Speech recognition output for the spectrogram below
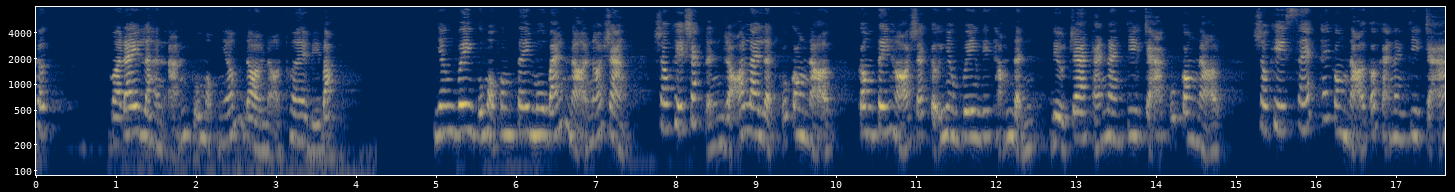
thức. Và đây là hình ảnh của một nhóm đòi nợ thuê bị bắt. Nhân viên của một công ty mua bán nợ nói rằng sau khi xác định rõ lai lịch của con nợ, công ty họ sẽ cử nhân viên đi thẩm định điều tra khả năng chi trả của con nợ. Sau khi xét thấy con nợ có khả năng chi trả,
